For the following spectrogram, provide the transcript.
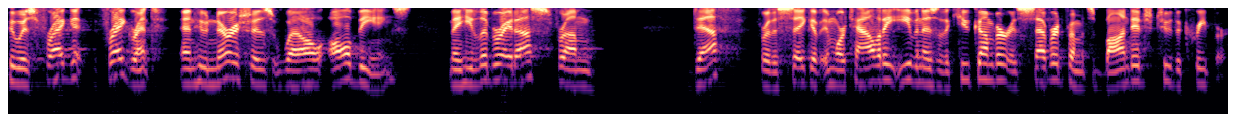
who is fragrant and who nourishes well all beings. May he liberate us from death for the sake of immortality, even as the cucumber is severed from its bondage to the creeper.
